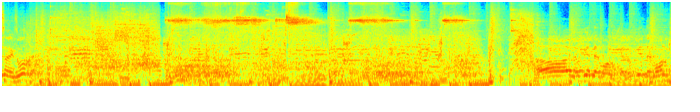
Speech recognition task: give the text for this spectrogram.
Lecą jak złote. O, lubię demolkę, lubię demolkę.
